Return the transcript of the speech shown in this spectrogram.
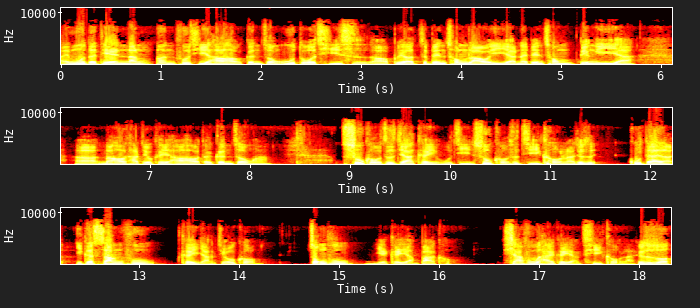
百亩的田，让们夫妻好好耕种，勿夺其食啊！不要这边充劳役啊，那边充兵役啊，啊，然后他就可以好好的耕种啊。数口之家可以无饥，数口是几口呢？就是古代啊，一个上夫可以养九口，中夫也可以养八口，下夫还可以养七口了。就是说，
